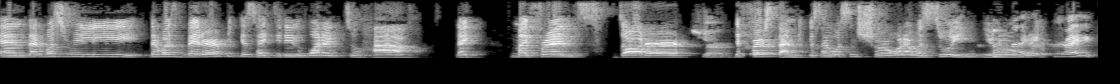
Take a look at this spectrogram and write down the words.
And that was really, that was better because I didn't want to have like my friend's daughter sure. the first time because I wasn't sure what I was doing, you know. Right, right.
